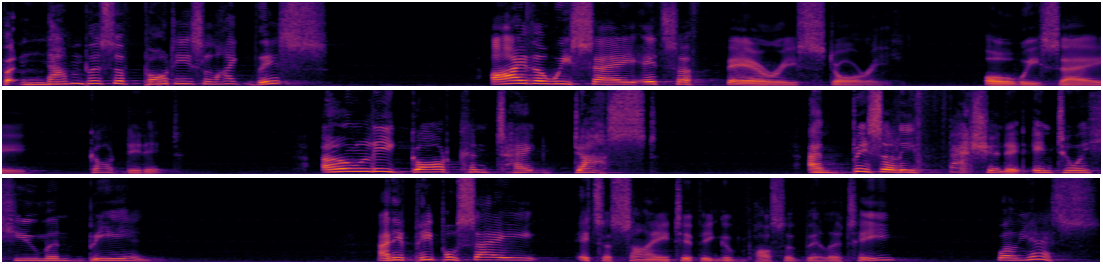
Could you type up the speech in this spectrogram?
But numbers of bodies like this? Either we say it's a fairy story, or we say God did it. Only God can take dust and busily fashion it into a human being. And if people say it's a scientific impossibility, well, yes,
